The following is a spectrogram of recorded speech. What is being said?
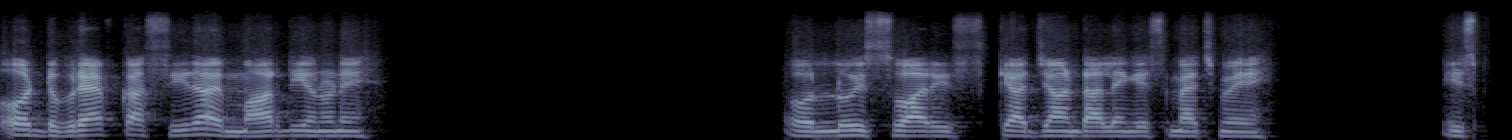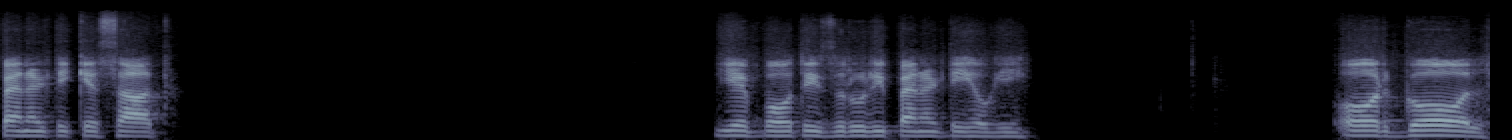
और डुब्रैफ का सीधा मार दिया उन्होंने। और लुइस वारिस क्या जान डालेंगे इस मैच में, इस पेनल्टी के साथ? ये बहुत ही ज़रूरी पेनल्टी होगी। और गोल।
